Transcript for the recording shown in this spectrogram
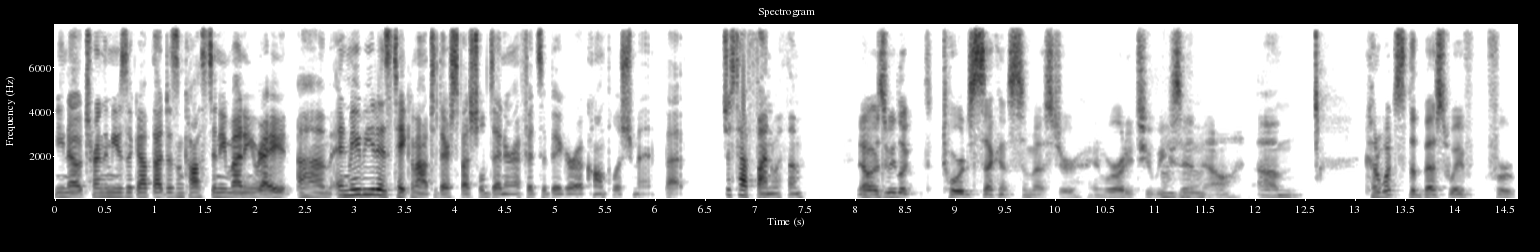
you know turn the music up. That doesn't cost any money right? Um, and maybe it is take them out to their special dinner if it's a bigger accomplishment but just have fun with them now as we look towards second semester and we're already two weeks mm-hmm. in now um, kind of what's the best way for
